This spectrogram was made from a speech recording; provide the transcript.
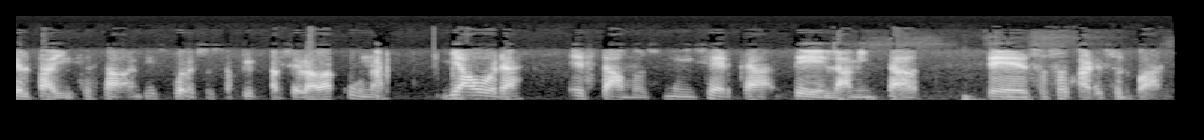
del país estaban dispuestos a aplicarse la vacuna y ahora estamos muy cerca de la mitad de esos hogares urbanos.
